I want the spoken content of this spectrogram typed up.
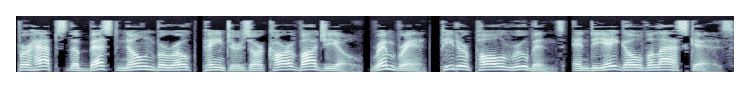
Perhaps the best-known Baroque painters are Caravaggio, Rembrandt, Peter Paul Rubens, and Diego Velázquez.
